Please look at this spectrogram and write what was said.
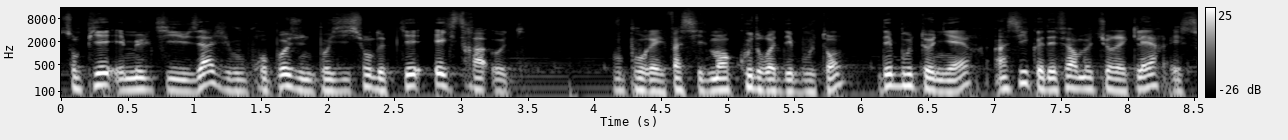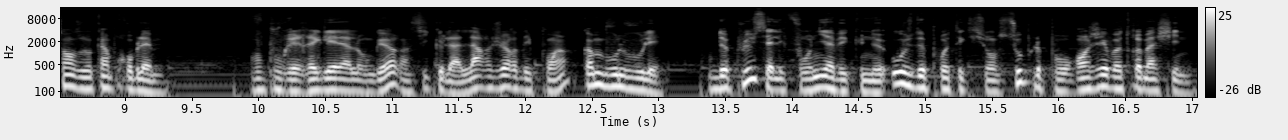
Son pied est multi-usage et vous propose une position de pied extra haute. Vous pourrez facilement coudre des boutons, des boutonnières ainsi que des fermetures éclairs et sans aucun problème. Vous pourrez régler la longueur ainsi que la largeur des points comme vous le voulez. De plus, elle est fournie avec une housse de protection souple pour ranger votre machine.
